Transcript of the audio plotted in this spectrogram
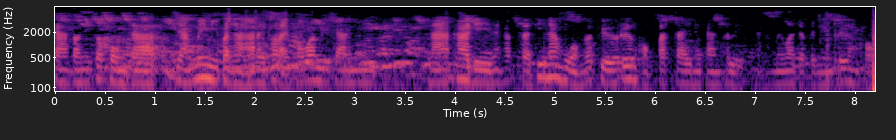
การณ์ตอนนี้ก็คงจะยังไม่มีปัญหาอะไรเท่าไหร่เพราะว่ามีการมีนาค่าดีนะครับ แต่ที่น่าห่วงก็คือเรื่องของปัจจัยในการผลิตนะครับไม่ว่าจะเป็นเรื่องของ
